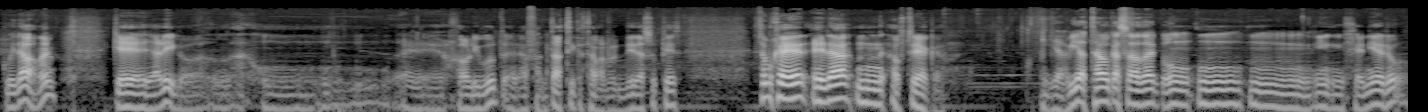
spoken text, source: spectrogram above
cuidado, ¿eh? que ya digo, eh, Hollywood era fantástica, estaba rendida a sus pies. Esta mujer era mm, austriaca y había estado casada con un, un ingeniero,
